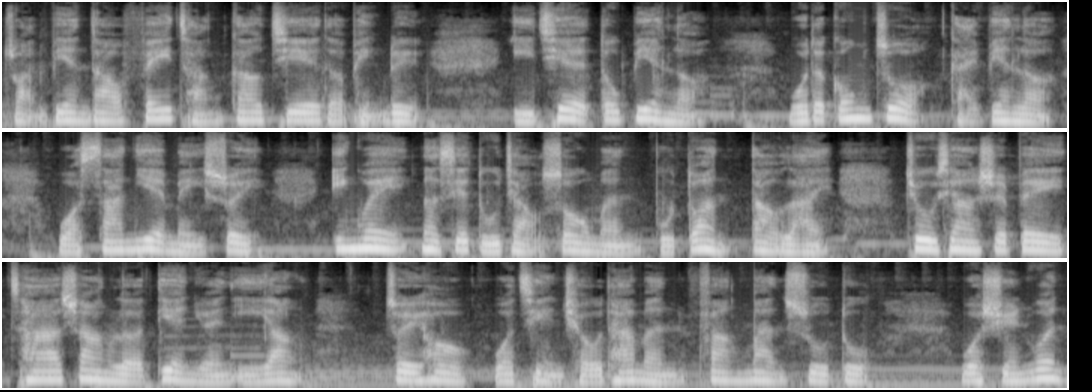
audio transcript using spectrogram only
转变到非常高阶的频率，一切都变了。”我的工作改变了，我三夜没睡，因为那些独角兽们不断到来，就像是被插上了电源一样。最后，我请求他们放慢速度。我询问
